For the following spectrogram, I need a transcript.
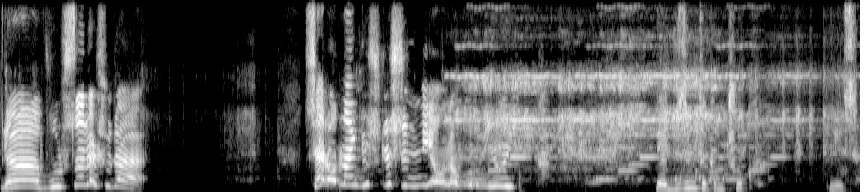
Ya vursana şuna. Sen ondan güçlüsün. Niye ona vurmuyorsun? Ya bizim takım çok... Neyse.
